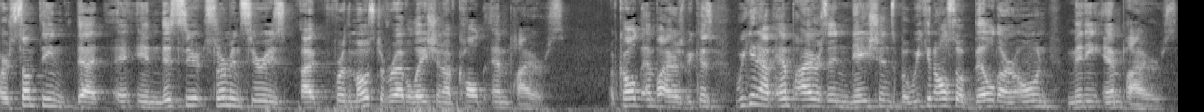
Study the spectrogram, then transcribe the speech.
are something that in this sermon series, I, for the most of Revelation, I've called empires. I've called empires because we can have empires and nations, but we can also build our own mini empires.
